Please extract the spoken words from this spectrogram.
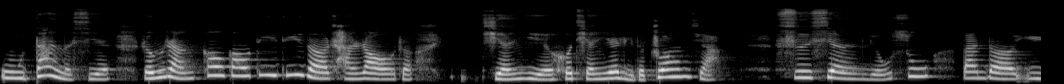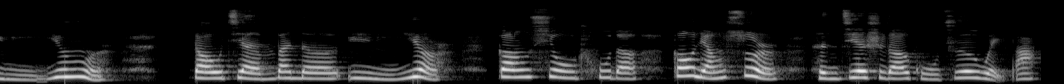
雾淡了些，仍然高高低低地缠绕着田野和田野里的庄稼，丝线流苏般的玉米缨儿，刀剑般的玉米叶儿，刚绣出的高粱穗儿，很结实的谷子尾巴。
